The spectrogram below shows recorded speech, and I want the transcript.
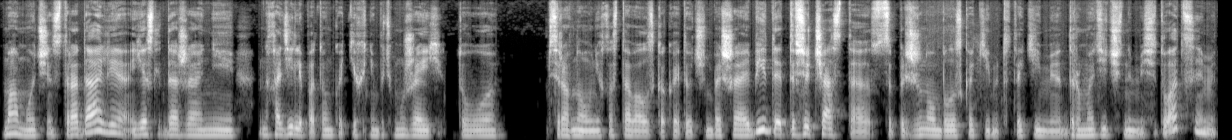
Мамы очень страдали. Если даже они находили потом каких-нибудь мужей, то все равно у них оставалась какая-то очень большая обида. Это все часто сопряжено было с какими-то такими драматичными ситуациями.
